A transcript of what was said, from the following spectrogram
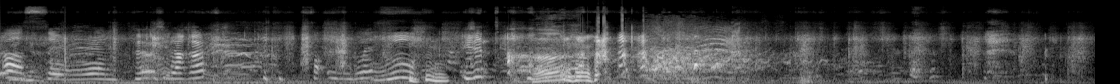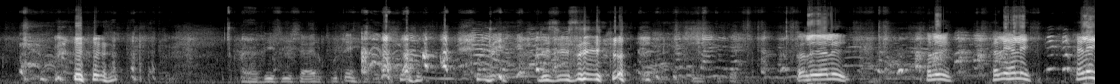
Oh, serem. Ayo silakan. Sok Inggris. Uh, izin. Eh, Di sisi air putih. Di sisi. Heli, heli. Heli. Heli, heli. Heli.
